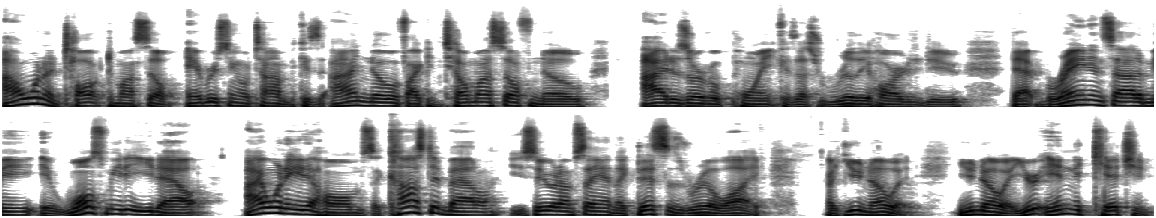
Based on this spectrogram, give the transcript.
I want to talk to myself every single time because I know if I can tell myself no, I deserve a point because that's really hard to do. That brain inside of me, it wants me to eat out. I want to eat at home. It's a constant battle. You see what I'm saying? Like this is real life. Like you know it. You know it. You're in the kitchen.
